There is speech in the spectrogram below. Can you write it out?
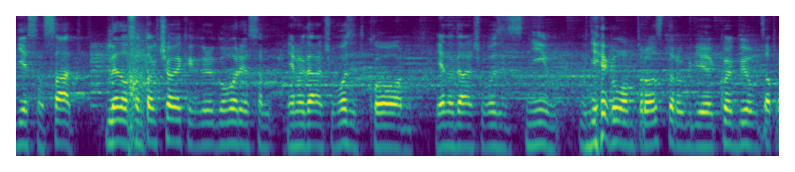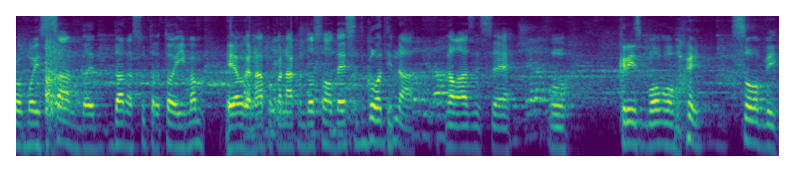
gdje sam sad. Gledao sam tog čovjeka i govorio sam jednog dana ću vozit ko on, jednog dana ću vozit s njim u njegovom prostoru gdje, koji je bio zapravo moj san da je danas sutra to imam. Evo ga napokon nakon doslovno 10 godina nalazim se u Chris Bomovoj sobi.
